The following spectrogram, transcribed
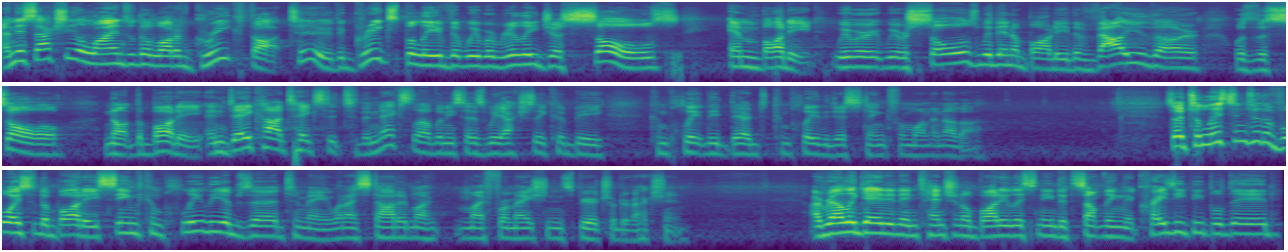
And this actually aligns with a lot of Greek thought too. The Greeks believed that we were really just souls embodied. We were, we were souls within a body. The value, though, was the soul not the body. And Descartes takes it to the next level and he says we actually could be completely, they're completely distinct from one another. So to listen to the voice of the body seemed completely absurd to me when I started my, my formation in spiritual direction. I relegated intentional body listening to something that crazy people did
